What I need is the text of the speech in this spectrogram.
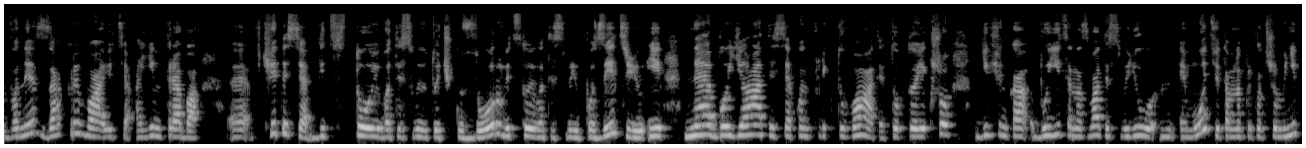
вони закриваються. А їм треба вчитися відстоювати свою точку зору, відстоювати свою позицію і не боятися конфліктувати. Тобто, якщо дівчинка боїться назвати свою емоцію, там, наприклад, що мені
